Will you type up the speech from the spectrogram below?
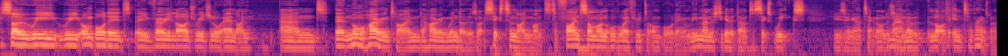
So we we onboarded a very large regional airline, and their normal hiring time, their hiring window is like six to nine months to find someone all the way through to onboarding, and we managed to get it down to six weeks using our technology. Wow. And there was a lot of inter thanks man,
